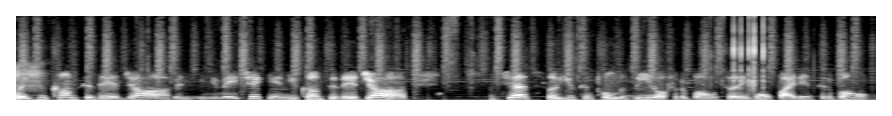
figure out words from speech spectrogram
but mm-hmm. you come to their job and, and you made chicken, you come to their job just so you can pull the meat off of the bone so they won't bite into the bone.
